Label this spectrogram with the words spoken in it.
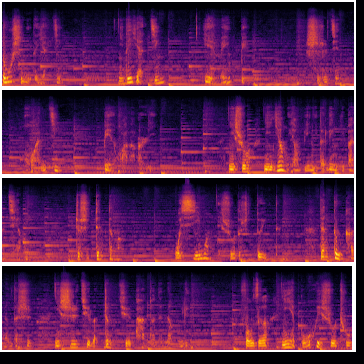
都是你的眼睛，你的眼睛也没有变，时间、环境变化了而已。你说你样样比你的另一半强，这是真的吗？我希望你说的是对的，但更可能的是，你失去了正确判断的能力。否则，你也不会说出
